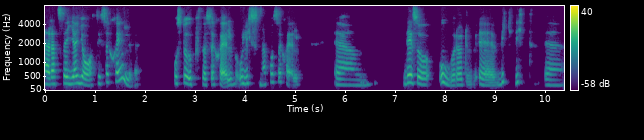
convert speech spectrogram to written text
är att säga ja till sig själv. Och stå upp för sig själv och lyssna på sig själv. Ehm, det är så oerhört eh, viktigt eh,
